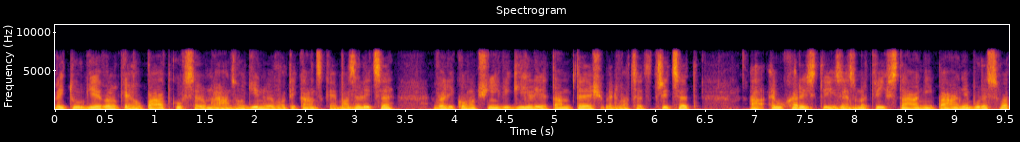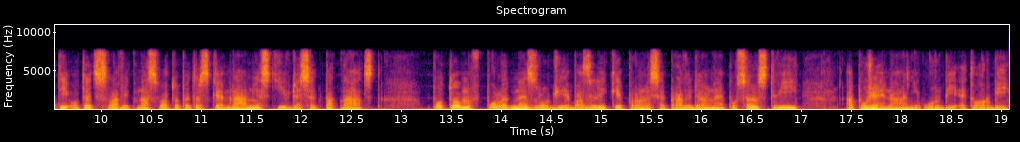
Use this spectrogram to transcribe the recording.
Liturgie Velkého pátku v 17 hodin ve vatikánské bazilice, velikonoční vigílie tamtéž ve 20.30 a Eucharistii ze zmrtvých vstání páně bude svatý otec slavit na svatopetrském náměstí v 10.15. Potom v poledne z loďie baziliky pronese pravidelné poselství a požehnání Urbi et Orbi.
